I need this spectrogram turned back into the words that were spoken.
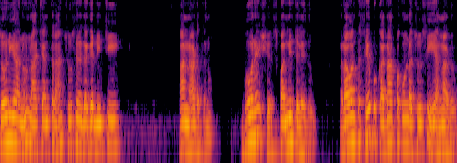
సోనియాను నా చెంతన చూసిన దగ్గర నుంచి అన్నాడు అతను భువనేష్ స్పందించలేదు. రవంతసేపు కన్నార్పకుండా చూసి అన్నాడు.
